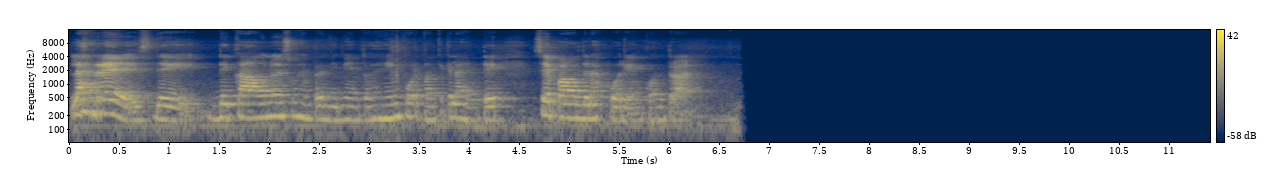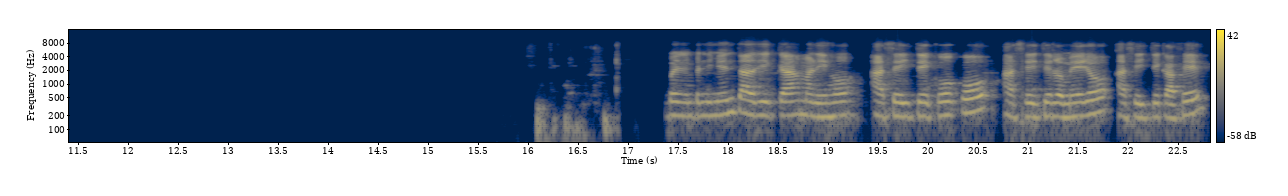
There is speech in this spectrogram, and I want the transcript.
las redes de, de, cada uno de sus emprendimientos. Es importante que la gente sepa dónde las podría encontrar. Bueno, emprendimiento Adrica, manejo aceite de coco, aceite romero, aceite café,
